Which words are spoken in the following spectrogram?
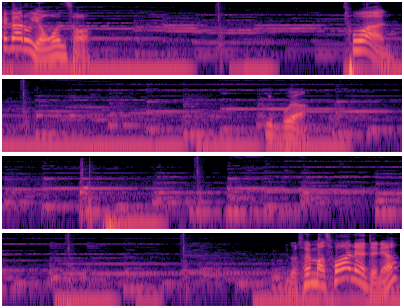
페가로 영원서 소환 이게 뭐야? 이거 설마 소환해야 되냐?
